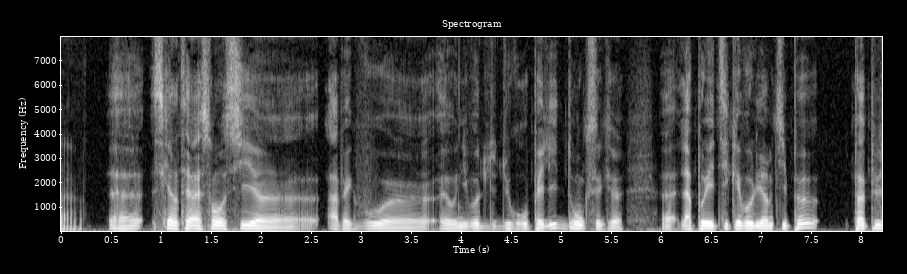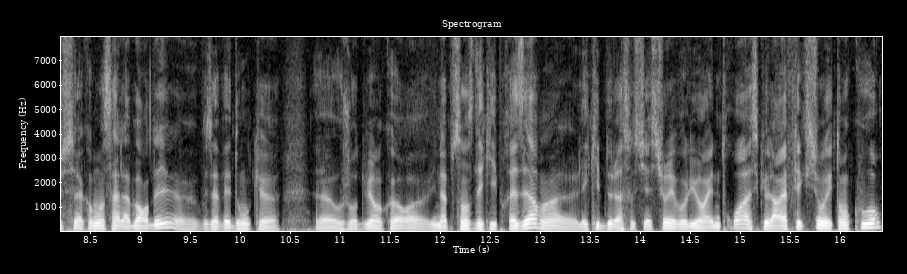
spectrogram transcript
à, Euh, ce qui est intéressant aussi euh, avec vous euh, et au niveau du, du groupe élite, donc, c'est que euh, la politique évolue un petit peu. Papus a commencé à l'aborder. Euh, vous avez donc euh, euh, aujourd'hui encore une absence d'équipe réserve. hein. L'équipe de l'association évolue en N3. Est-ce que la réflexion est en cours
